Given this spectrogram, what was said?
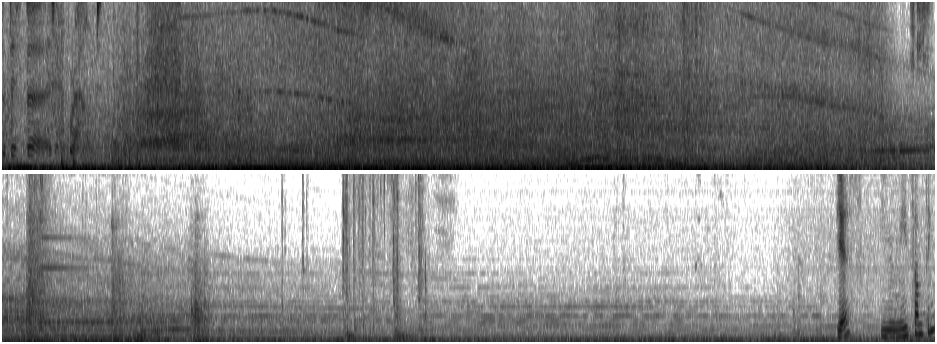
Put this bird on the ground. Yes? You need something?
